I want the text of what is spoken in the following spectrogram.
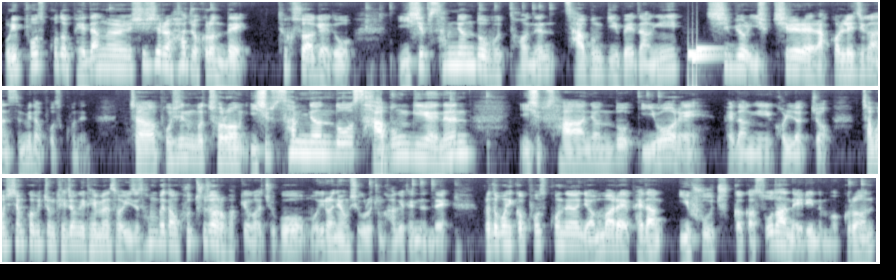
우리 포스코도 배당을 실시를 하죠. 그런데 특수하게도 23년도부터는 4분기 배당이 12월 27일에 락 걸리지가 않습니다. 포스코는. 자, 보시는 것처럼 23년도 4분기에는 24년도 2월에 배당이 걸렸죠. 자본시장법이 좀 개정이 되면서 이제 선배당 후투자로 바뀌어가지고 뭐 이런 형식으로 좀 가게 됐는데 그러다 보니까 포스코는 연말에 배당 이후 주가가 쏟아내리는 뭐 그런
